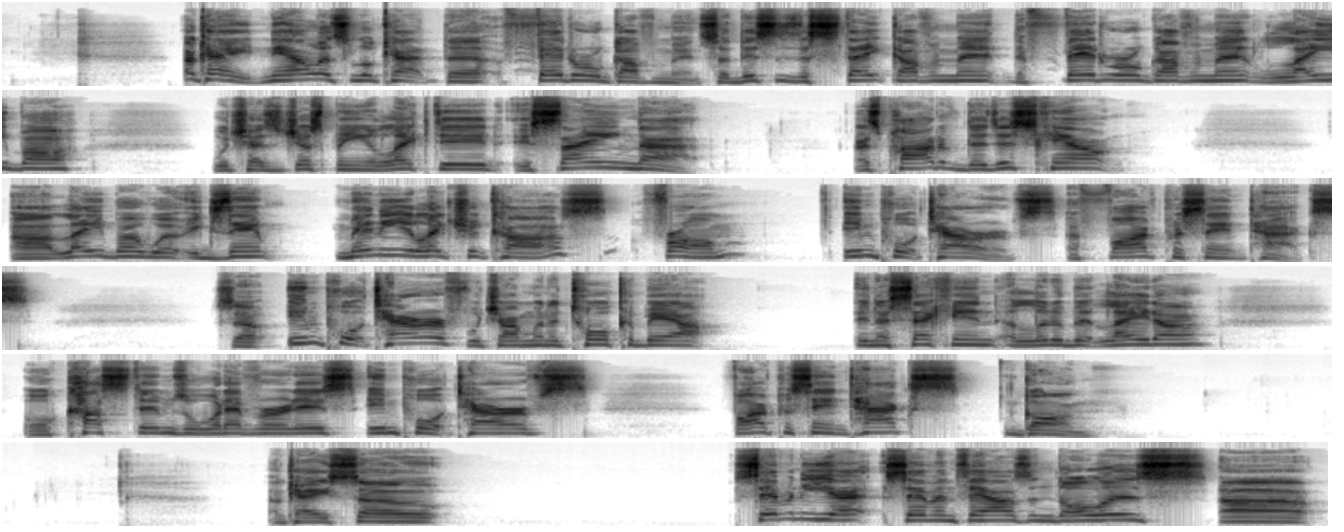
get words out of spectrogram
Okay, now let's look at the federal government. So this is the state government, the federal government, Labor, which has just been elected, is saying that as part of the discount, uh, Labor will exempt many electric cars from import tariffs, a 5% tax. So import tariff, which I'm going to talk about in a second, a little bit later, or customs or whatever it is, import tariffs, 5% tax, gone. Okay, so $77,000 uh,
